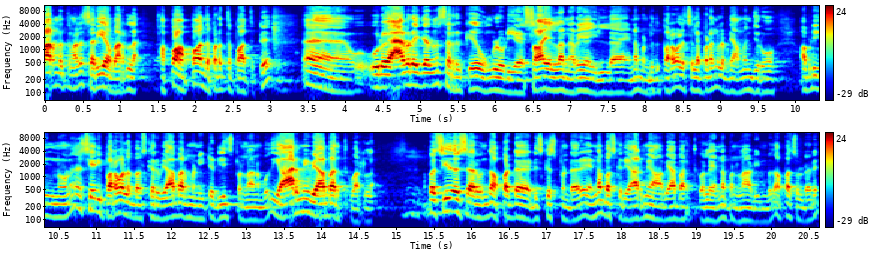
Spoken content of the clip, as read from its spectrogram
காரணத்தினால சரியாக வரல. அப்பா அப்பா அந்த படத்தை பார்த்துட்டு ஒரு ஆவரேஜாக தான் சார் இருக்குது உங்களுடைய சாயெல்லாம் நிறையா இல்லை. என்ன பண்ணுறது பரவாயில்ல சில படங்கள் அப்படி அமைஞ்சிரும் அப்படின்னோன்னே சரி பரவாயில்ல பாஸ்கர் வியாபாரம் பண்ணிட்டு ரிலீஸ் பண்ணலான்னும் போது யாருமே வியாபாரத்துக்கு வரல. அப்போ சீதர் சார் வந்து அப்பாட்ட டிஸ்கஸ் பண்ணுறாரு என்ன பாஸ்கர் யாருமே வியாபாரத்துக்கு வரல. என்ன பண்ணலாம் அப்படின்போது அப்பா சொல்கிறாரு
